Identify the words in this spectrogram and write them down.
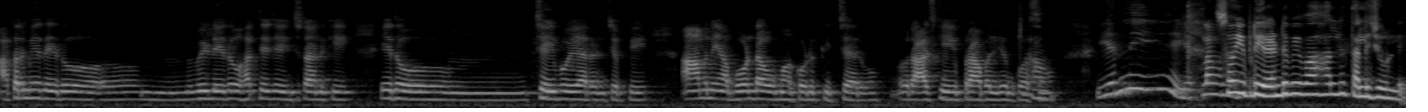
అతని మీద ఏదో వీళ్ళు ఏదో హత్య చేయించడానికి ఏదో చేయబోయారని చెప్పి ఆమెని ఆ బోండా ఉమా కొడుకు ఇచ్చారు రాజకీయ ప్రాబల్యం కోసం. ఇవన్నీ ఎట్లా సో? ఇప్పుడు ఈ రెండు వివాహాలని తల్లి చూడలే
